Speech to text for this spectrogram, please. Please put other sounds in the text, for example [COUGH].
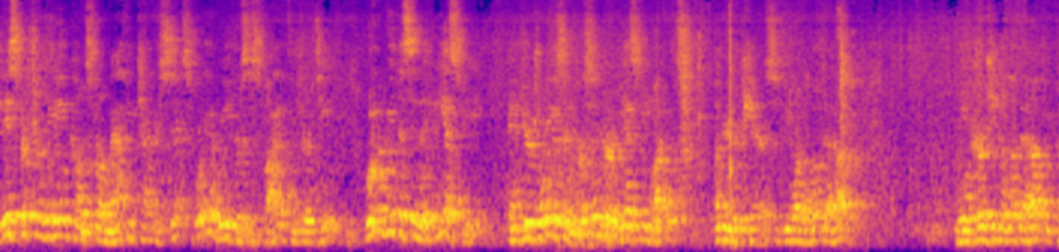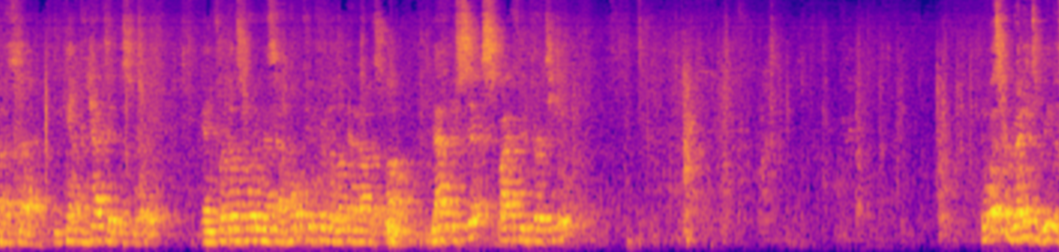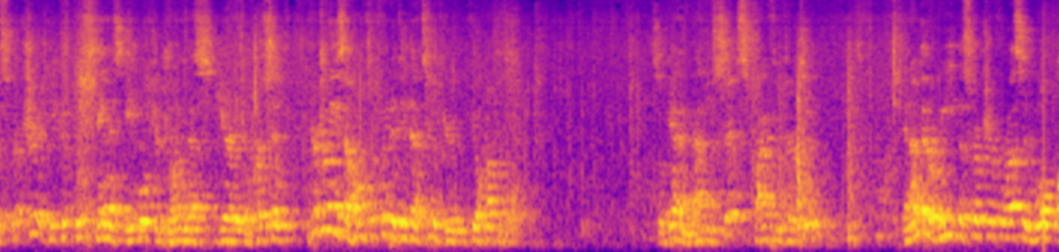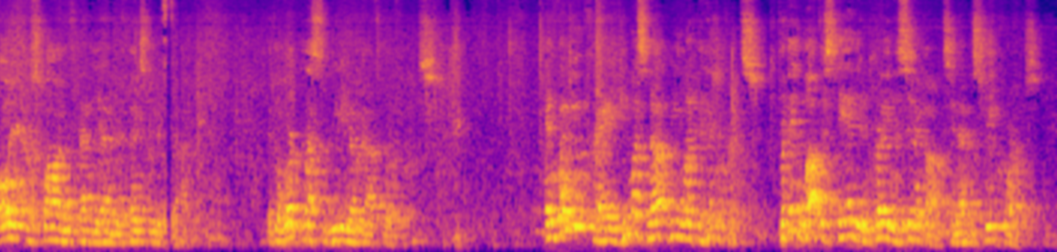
Today's scripture reading comes from Matthew chapter 6. We're going to read verses 5 through 13. We're going to read this in the ESV. And if you're joining us in person, there are ESV Bibles under your chairs if you want to look that up. We encourage you to look that up because uh, you can't project it this morning. And for those joining us at home, feel free to look that up as well. Matthew 6, 5 through 13. And once you're ready to read the scripture, if you could please stand as able if you're joining us here in person. If you're joining us at home, feel free to do that too if you feel comfortable. So again, Matthew 6, 5 through 13. And I'm going to read the scripture for us, and we'll all respond at the end with thanks be to God. That the Lord bless the reading of God's word for us. And when you pray, you must not be like the hypocrites, for they love to stand and pray in the synagogues and at the street corners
